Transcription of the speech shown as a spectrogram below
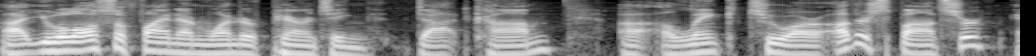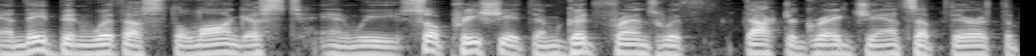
Uh, you will also find on wonderofparenting.com uh, a link to our other sponsor, and they've been with us the longest, and we so appreciate them. Good friends with Dr. Greg Jantz up there at the,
